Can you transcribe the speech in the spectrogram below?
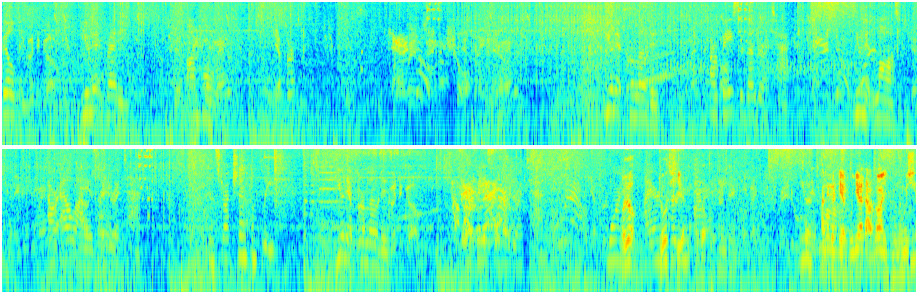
Building. Good to go. Unit ready. On hold. Commander? Yes, sir. Unit promoted. Our base is under attack. Unit lost. Our ally is under attack. Construction complete. Unit promoted. Good to go. Our base is under attack. 哎呦，有铁了都！他那个铁估计打不到你什么东西。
